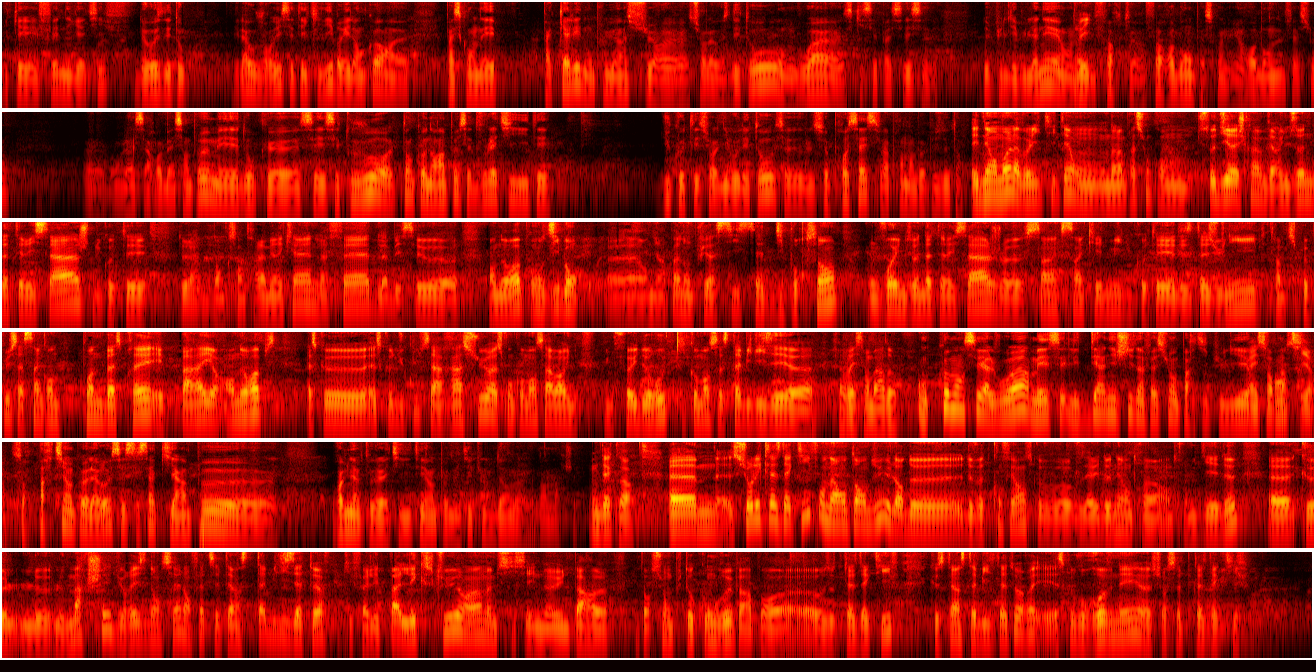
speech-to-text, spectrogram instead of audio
et quel est l'effet négatif de hausse des taux. Et là, aujourd'hui, cet équilibre, il est encore, euh, parce qu'on n'est pas calé non plus hein, sur, euh, sur la hausse des taux. On voit euh, ce qui s'est passé depuis le début de l'année. On a une forte, un fort rebond parce qu'on a eu un rebond de l'inflation. Euh, bon, là, ça rebaisse un peu, mais donc euh, c'est toujours, tant qu'on aura un peu cette volatilité du côté sur le niveau des taux, ce, ce process va prendre un peu plus de temps. Et néanmoins, la volatilité, on, a l'impression qu'on se dirige quand même vers une zone d'atterrissage du côté de la Banque centrale américaine, la Fed, la BCE euh, en Europe. On se dit, bon, euh, on n'ira pas non plus à 6, 7, 10%. On voit une zone d'atterrissage, euh, 5, 5,5 du côté des États-Unis, peut-être un petit peu plus à 50 points de base près. Et pareil en Europe. Est-ce que, est que du coup ça rassure? Est-ce qu'on commence à avoir une, une feuille de route qui commence à stabiliser, euh, Fabrice Lombardo? On commençait à le voir, mais les derniers chiffres d'inflation en particulier Ah, en Ils sont France hein. sont repartis un peu à la hausse et c'est ça qui a un peu euh, remis un peu de volatilité, un peu d'inquiétude dans le, marché. D'accord. Euh, sur les classes d'actifs, on a entendu lors de, votre conférence que vous, avez donnée entre, entre midi et deux euh, que le, marché du résidentiel, en fait, c'était un stabilisateur, qu'il fallait pas l'exclure, hein, même si c'est une, part, une portion plutôt congrue par rapport aux autres classes d'actifs, que c'était un stabilisateur. Est-ce que vous revenez sur cette classe d'actifs?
